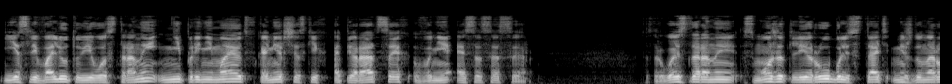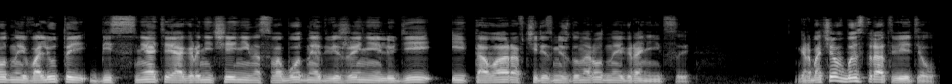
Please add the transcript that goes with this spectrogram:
если валюту его страны не принимают в коммерческих операциях вне СССР? С другой стороны, сможет ли рубль стать международной валютой без снятия ограничений на свободное движение людей и товаров через международные границы? Горбачев быстро ответил,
